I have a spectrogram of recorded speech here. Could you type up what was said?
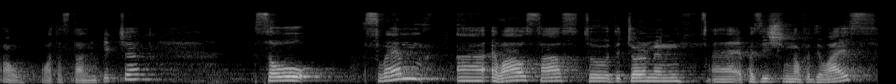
Oh, what a stunning picture. So SLAM uh, allows us to determine uh, a position of a device,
